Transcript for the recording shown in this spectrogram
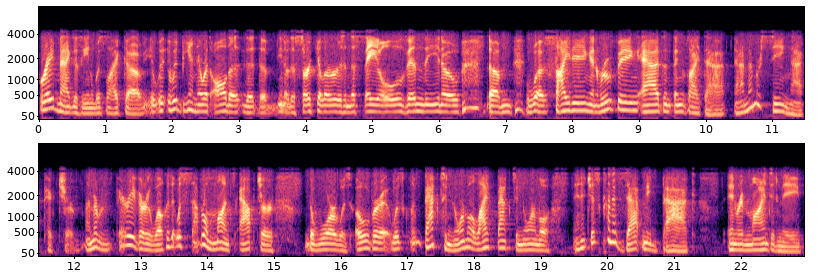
Parade magazine was like uh, it, w- it would be in there with all the, the, the you know the circulars and the sales and the you know um, was siding and roofing ads and things like that. And I remember seeing that picture. I remember very very well because it was several months after the war was over. It was back to normal, life back to normal, and it just kind of zapped me back and reminded me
